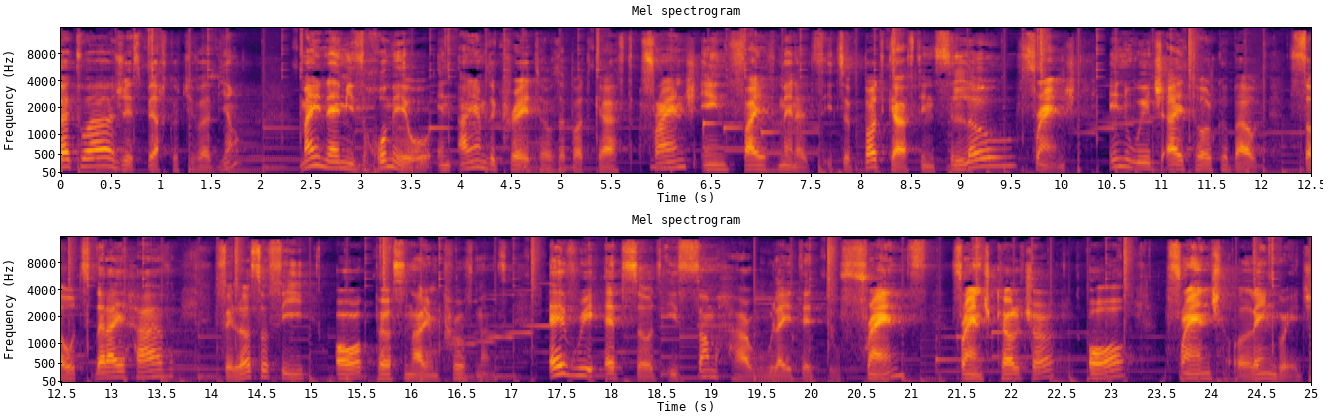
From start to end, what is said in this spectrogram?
à toi, j'espère que tu vas bien. My name is Romeo and I am the creator of the podcast French in 5 Minutes. It's a podcast in slow French in which I talk about thoughts that I have, philosophy, or personal improvement. Every episode is somehow related to France, French culture, or French language.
